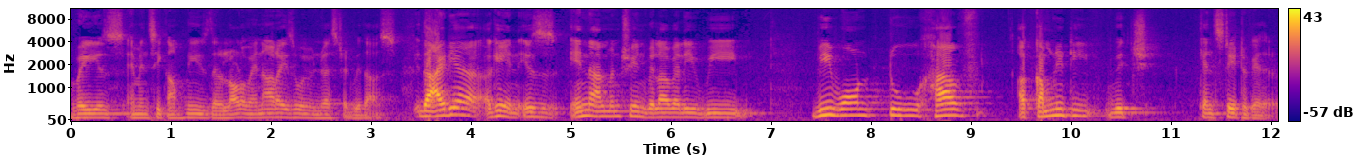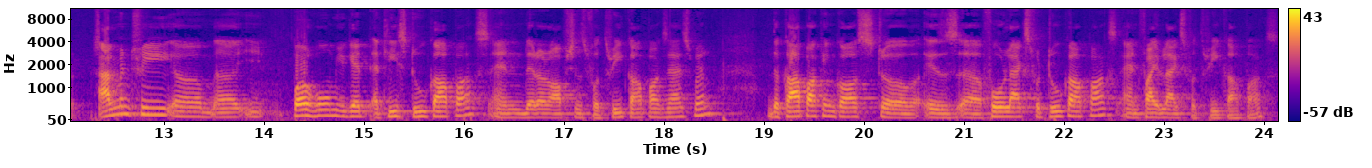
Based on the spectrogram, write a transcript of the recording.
various MNC companies. There are a lot of NRIs who have invested with us. The idea again is in Almond Tree and Villa Valley, we we want to have a community which can stay together. Almond Tree, um, uh, per home you get at least two car parks, and there are options for three car parks as well. The car parking cost uh, is uh, 4 lakhs for two car parks and 5 lakhs for three car parks.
